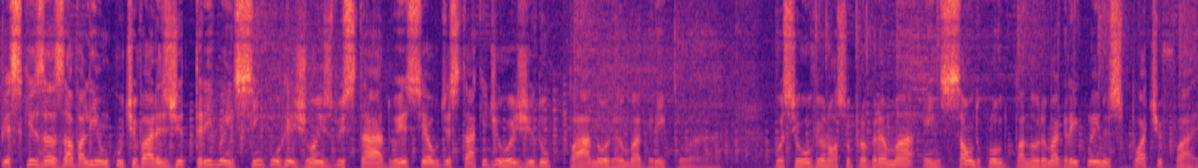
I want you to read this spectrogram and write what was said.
Pesquisas avaliam cultivares de trigo em cinco regiões do estado. Esse é o destaque de hoje do Panorama Agrícola. Você ouve o nosso programa em SoundCloud Panorama Agrícola e no Spotify.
